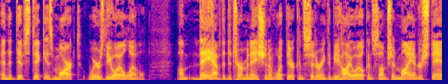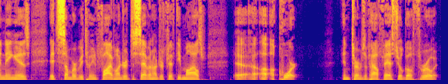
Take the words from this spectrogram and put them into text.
and the dipstick is marked. Where's the oil level? Um, they have the determination of what they're considering to be high oil consumption. My understanding is it's somewhere between 500 to 750 miles uh, a, a quart in terms of how fast you'll go through it.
